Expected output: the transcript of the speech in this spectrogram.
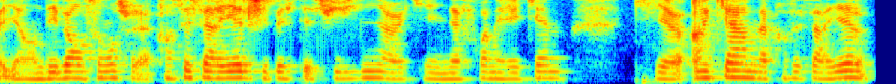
il y a un débat en ce moment sur la princesse Ariel, je ne sais pas si tu as suivi, euh, qui est une afro-américaine qui incarne la princesse Ariel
